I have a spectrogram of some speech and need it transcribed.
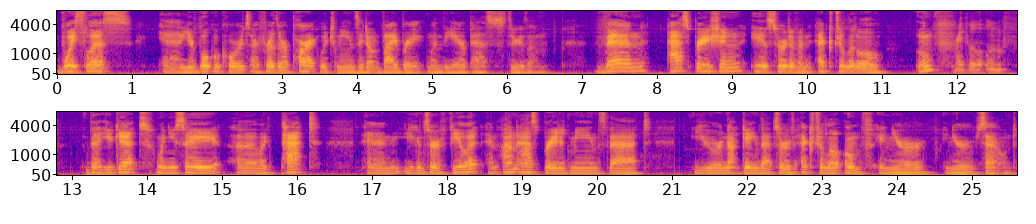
voiceless, uh, your vocal cords are further apart, which means they don't vibrate when the air passes through them. Then aspiration is sort of an extra little oomph. Right, the little oomph. That you get when you say, uh, like, pat and you can sort of feel it. And unaspirated means that you're not getting that sort of extra little oomph in your in your sound.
